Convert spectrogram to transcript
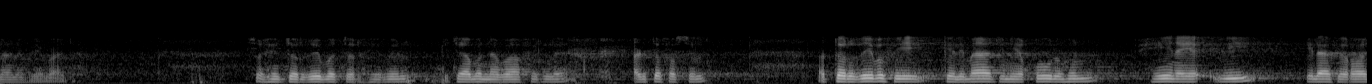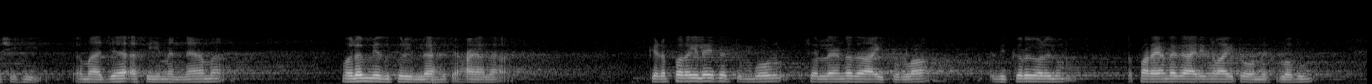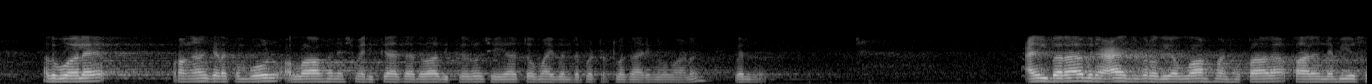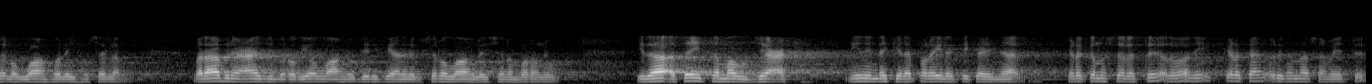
لا نبي بعده صحيح ترغيب والترهيب كتاب النوافل അടുത്ത ഫസൽ الترغيب في كلمات يقولهن حين يأوي إلى فراشه وما جاء في من نام ولم يذكر الله تعالى കിടപ്പറയിലേക്ക് എത്തുമ്പോൾ ചൊല്ലേണ്ടതായിട്ടുള്ള ദിക്കറുകളിലും പറയേണ്ട കാര്യങ്ങളായിട്ട് വന്നിട്ടുള്ളതും അതുപോലെ ഉറങ്ങാൻ കിടക്കുമ്പോൾ അള്ളാഹുവിനെ സ്മരിക്കാത്ത അഥവാ ദിക്കറുകൾ ചെയ്യാത്തതുമായി ബന്ധപ്പെട്ടിട്ടുള്ള കാര്യങ്ങളുമാണ് വരുന്നത് عن البراء بن عازب رضي الله عنه قال قال النبي صلى الله عليه وسلم براء بن عازب رضي الله عنه ذلك النبي صلى الله عليه وسلم പറഞ്ഞു إذا أتيت مضجعك നീ നിന്റെ കിടപ്പറയിൽ എത്തിക്കഴിഞ്ഞാൽ കിടക്കുന്ന സ്ഥലത്ത് അഥവാ നീ കിടക്കാൻ ഒരുങ്ങുന്ന സമയത്ത്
